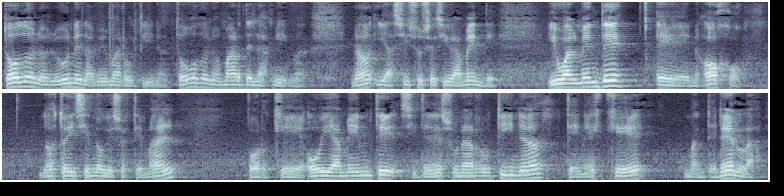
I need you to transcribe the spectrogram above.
todos los lunes la misma rutina, todos los martes las mismas, ¿no? Y así sucesivamente. Igualmente, ojo, no estoy diciendo que eso esté mal, porque obviamente si tenés una rutina, tenés que mantenerla.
